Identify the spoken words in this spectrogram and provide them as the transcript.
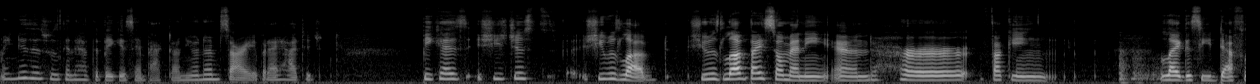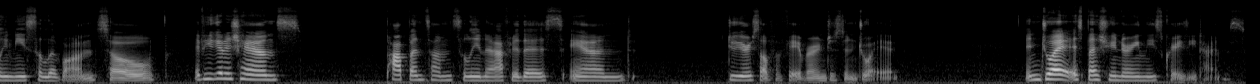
I knew this was gonna have the biggest impact on you, and I'm sorry, but I had to, because she's just she was loved. She was loved by so many, and her fucking legacy definitely needs to live on. So, if you get a chance, pop on some Selena after this, and do yourself a favor and just enjoy it. Enjoy it, especially during these crazy times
